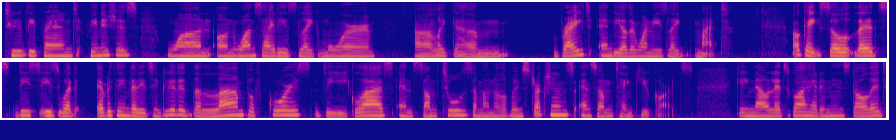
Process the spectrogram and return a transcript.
two different finishes. One on one side is like more uh, like um, bright and the other one is like matte Okay, so let's, this is what everything that is included, the lamp, of course, the glass, and some tools, the manual of instructions, and some thank you cards. Okay, now let's go ahead and install it.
